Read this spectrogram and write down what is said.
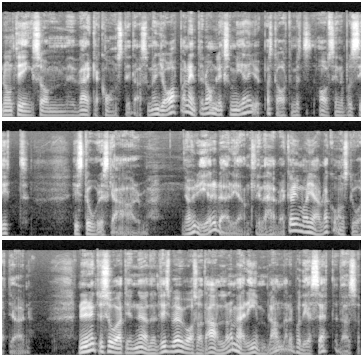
någonting som verkar konstigt. Alltså. Men Japan är inte de liksom mer den djupa staten med avseende på sitt historiska arv. Ja, hur är det där egentligen? Det här verkar ju vara en jävla konstig åtgärd. Nu är det inte så att det nödvändigtvis behöver vara så att alla de här är inblandade på det sättet alltså.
